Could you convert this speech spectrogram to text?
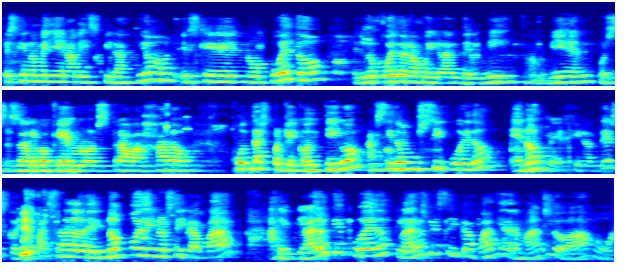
Es que no me llega la inspiración. Es que no puedo. El no puedo era muy grande en mí también. Pues es algo que hemos trabajado juntas porque contigo ha sido un sí puedo enorme, gigantesco. Yo he pasado de no puedo y no soy capaz a claro que puedo, claro que soy capaz y además lo hago.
